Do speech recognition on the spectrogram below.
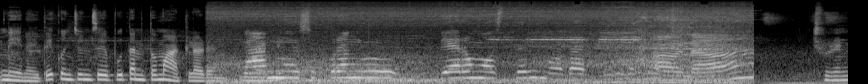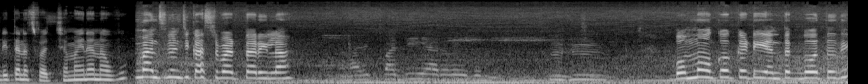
నేనైతే కొంచెం సేపు తనతో మాట్లాడాను. అవునా? చూడండి తన స్వచ్ఛమైన నవ్వు. మనసు నుంచి కష్టపడతారు ఇలా? అది పది అరవై. బొమ్మ ఒక్కొక్కటి ఎంతకు పోతుంది?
